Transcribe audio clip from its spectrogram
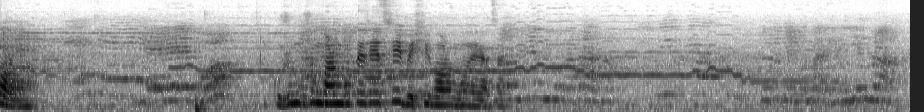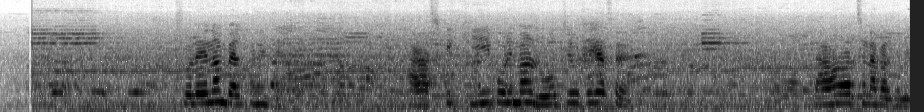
গরম। কুসুম কুসুম গরম করতে চেয়েছি বেশি গরম হয়ে গেছে। চলে এলাম ব্যালকনিতে। আর আজকে কী পরিমাণ রোদ যে উঠে গেছে? দাঁড়ানো যাচ্ছে না ব্যালকনি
